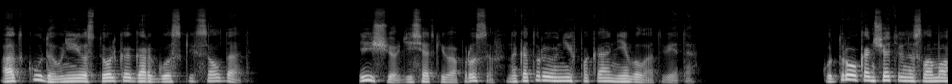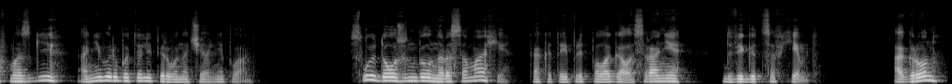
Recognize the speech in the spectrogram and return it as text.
Откуда у нее столько горгосских солдат? И еще десятки вопросов, на которые у них пока не было ответа. К утру, окончательно сломав мозги, они выработали первоначальный план. Слуй должен был на Росомахе, как это и предполагалось ранее, двигаться в Хемт. Агрон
